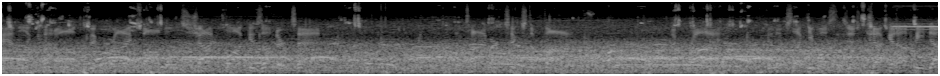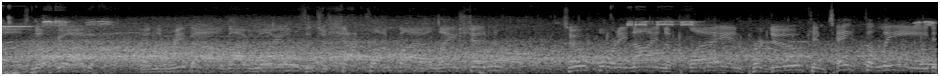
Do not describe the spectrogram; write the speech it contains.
Hamlet cut off. McBride bobbles. Shot clock is under 10. The timer ticks to five. McBride, he looks like he wants to just chuck it up. He does. No good. And the rebound by Williams. It's a shot clock violation. 2.49 to play, and Purdue can take the lead.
